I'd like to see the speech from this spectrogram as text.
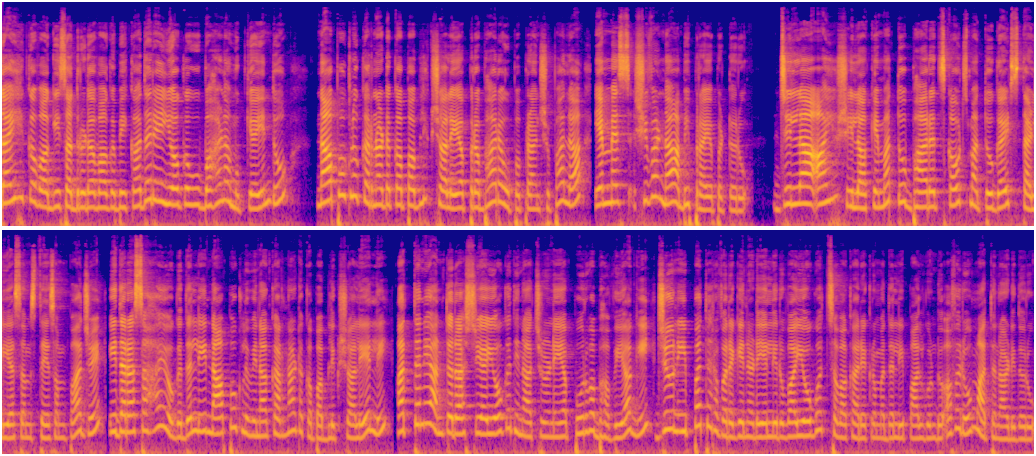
ದೈಹಿಕವಾಗಿ ಸದೃಢವಾಗಬೇಕಾದರೆ ಯೋಗವು ಬಹಳ ಮುಖ್ಯ ಎಂದು ನಾಪೋಕ್ಲು ಕರ್ನಾಟಕ ಪಬ್ಲಿಕ್ ಶಾಲೆಯ ಪ್ರಭಾರ ಉಪಪ್ರಾಂಶುಪಾಲ ಎಂಎಸ್ ಶಿವಣ್ಣ ಅಭಿಪ್ರಾಯಪಟ್ಟರು. ಜಿಲ್ಲಾ ಆಯುಷ್ ಇಲಾಖೆ ಮತ್ತು ಭಾರತ್ ಸ್ಕೌಟ್ಸ್ ಮತ್ತು ಗೈಡ್ಸ್ ಸ್ಥಳೀಯ ಸಂಸ್ಥೆ ಸಂಪಾಜೆ ಇದರ ಸಹಯೋಗದಲ್ಲಿ ನಾಪೋಕ್ಲುವಿನ ಕರ್ನಾಟಕ ಪಬ್ಲಿಕ್ ಶಾಲೆಯಲ್ಲಿ ಹತ್ತನೇ ಅಂತಾರಾಷ್ಟ್ರೀಯ ಯೋಗ ದಿನಾಚರಣೆಯ ಪೂರ್ವಭಾವಿಯಾಗಿ ಜೂನ್ ಇಪ್ಪತ್ತರವರೆಗೆ ನಡೆಯಲಿರುವ ಯೋಗೋತ್ಸವ ಕಾರ್ಯಕ್ರಮದಲ್ಲಿ ಪಾಲ್ಗೊಂಡು ಅವರು ಮಾತನಾಡಿದರು.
